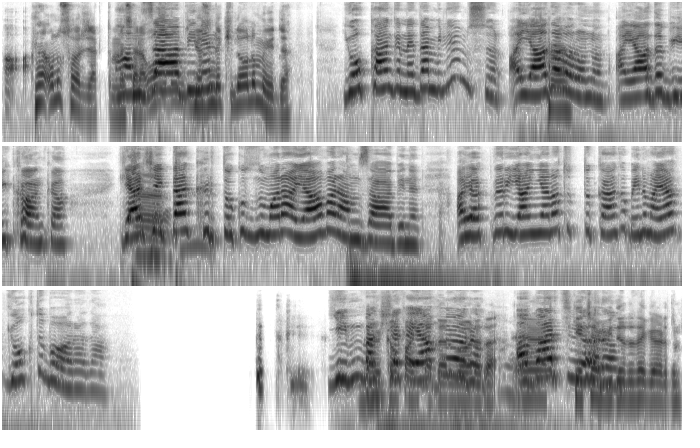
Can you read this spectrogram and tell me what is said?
ha, onu soracaktım mesela. Hamza o adam abinin- gözünde kilolu muydu? Yok kanka neden biliyor musun? Ayağı da He. var onun. Ayağı da büyük kanka. Gerçekten 49 numara ayağı var Hamza abinin. Ayakları yan yana tuttuk kanka. Benim ayak yoktu bu arada. Yemin bak şaka yapmıyorum. Abartmıyorum. geçen videoda da gördüm.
